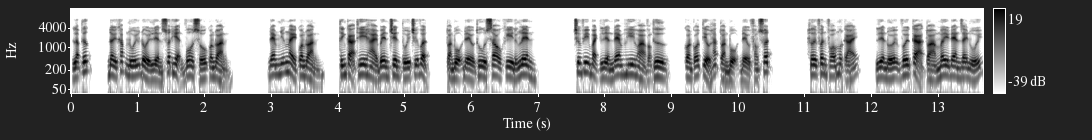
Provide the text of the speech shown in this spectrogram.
Lập tức đầy khắp núi đồi liền xuất hiện vô số quan đoàn. Đem những ngày quan đoàn, tính cả thi hài bên trên túi chữ vật, toàn bộ đều thu sau khi đứng lên. Trương phi bạch liền đem hi hòa vọng thư, còn có tiểu hát toàn bộ đều phóng xuất. Hơi phân phó một cái, liền đối với cả tòa mây đen dây núi.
